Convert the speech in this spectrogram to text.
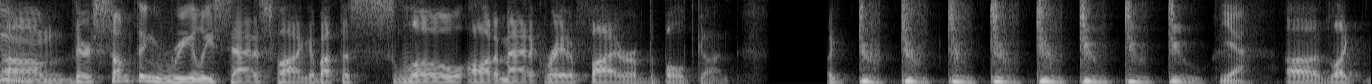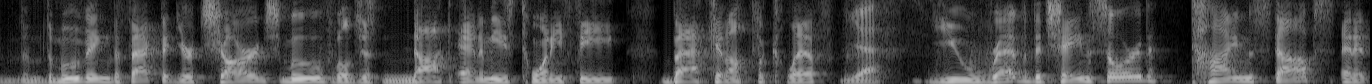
Um, there's something really satisfying about the slow automatic rate of fire of the bolt gun. Like, do, do, do, do, do, do, do, do. Yeah. Uh, like the, the moving, the fact that your charge move will just knock enemies 20 feet back and off a cliff Yes. you rev the chainsword, time stops, and it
